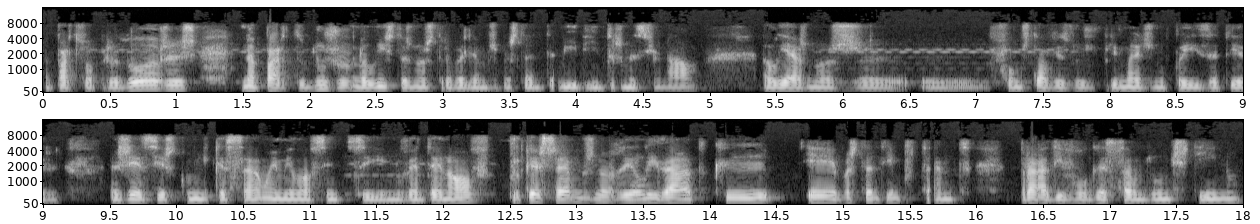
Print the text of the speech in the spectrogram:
na parte dos operadores, na parte dos jornalistas nós trabalhamos bastante a mídia internacional. Aliás, nós uh, fomos talvez os primeiros no país a ter agências de comunicação em 1999, porque achamos na realidade que é bastante importante para a divulgação de um destino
